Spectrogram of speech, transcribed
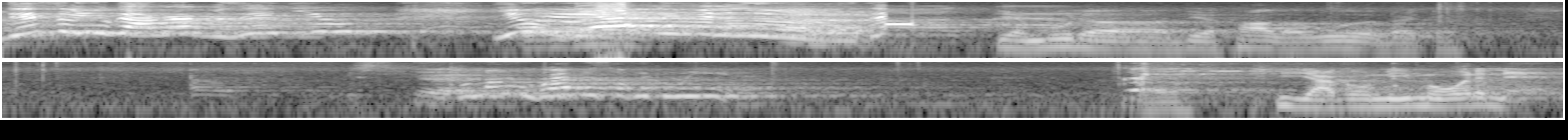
this who you got represent you? You definitely finna lose. Yeah, move the, the Apollo wood right there. Come on, rub it so we can win. Uh, y'all gonna need more than that.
